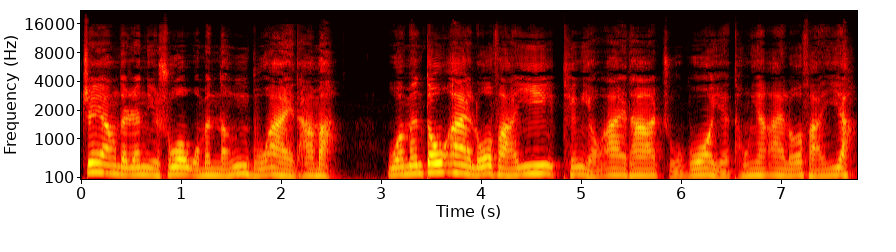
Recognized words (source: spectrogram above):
这样的人，你说我们能不爱他吗？我们都爱罗法医，听友爱他，主播也同样爱罗法医呀。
